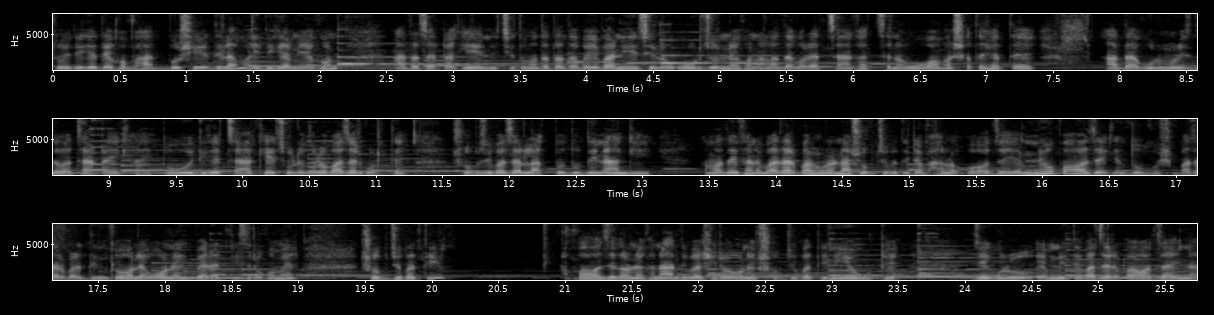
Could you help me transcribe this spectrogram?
তো এদিকে দেখো ভাত বসিয়ে দিলাম এইদিকে আমি এখন আদা চাটা খেয়ে নিচ্ছি। তোমার দাদা দাদাভাই বানিয়েছিল, ওর জন্য এখন আলাদা করে চা খাচ্ছে না। ও আমার সাথে সাথে আদা, গোলমরিচ দেওয়া চাটাই খায়। তো ওইদিকে চা খেয়ে চলে গেলো বাজার করতে। সবজি বাজার লাগতো দুদিন আগেই। আমাদের এখানে বাজার বার হলে না সবজিপাতিটা ভালো পাওয়া যায়। এমনিও পাওয়া যায়, কিন্তু বাজার বার দিনকে হলে অনেক ভ্যারাইটিস রকমের সবজিপাতি পাওয়া যায়। কারণ এখানে আদিবাসীরাও অনেক সবজিপাতি নিয়ে উঠে যেগুলো এমনিতে বাজারে পাওয়া যায় না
